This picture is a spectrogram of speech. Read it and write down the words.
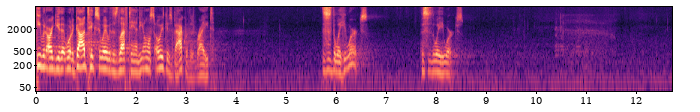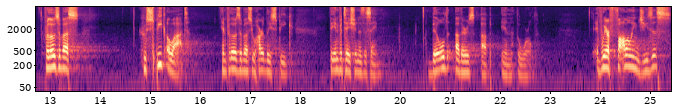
he would argue that what God takes away with his left hand, he almost always gives back with his right. This is the way he works. This is the way he works. For those of us who speak a lot, and for those of us who hardly speak, the invitation is the same build others up in the world. If we are following Jesus,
